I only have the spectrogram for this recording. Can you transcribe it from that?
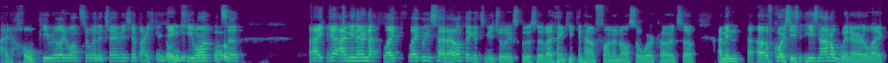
I'd hope he really wants to win a championship. I And go to think he wants club? it. I get. I mean, they're not like like we said. I don't think it's mutually exclusive. I think he can have fun and also work hard. So, I mean, uh, of course, he's he's not a winner. Like,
